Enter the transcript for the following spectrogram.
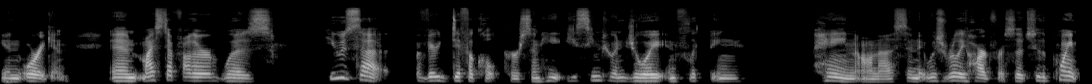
in Oregon. And my stepfather was, he was a, a very difficult person. He, he seemed to enjoy inflicting pain on us and it was really hard for us. So to the point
